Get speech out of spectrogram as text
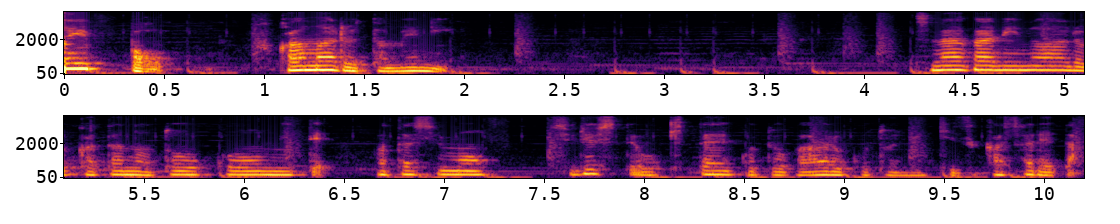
う一歩深まるために。つながりのある方の投稿を見て私も記しておきたいことがあることに気づかされた。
